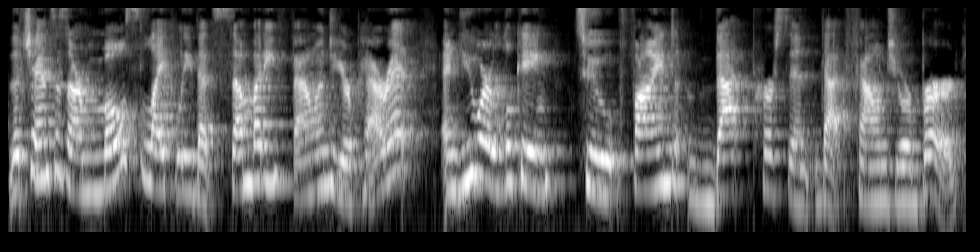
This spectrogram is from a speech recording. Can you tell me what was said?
The chances are most likely that somebody found your parrot and you are looking to find that person that found your bird.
